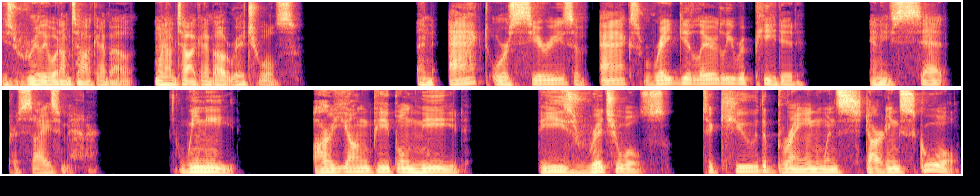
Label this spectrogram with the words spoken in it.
is really what I'm talking about when I'm talking about rituals. An act or series of acts regularly repeated in a set, precise manner. We need, our young people need these rituals to cue the brain when starting school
